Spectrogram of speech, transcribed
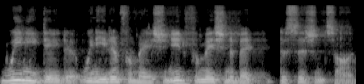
we need data. We need information. Need information to make decisions on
